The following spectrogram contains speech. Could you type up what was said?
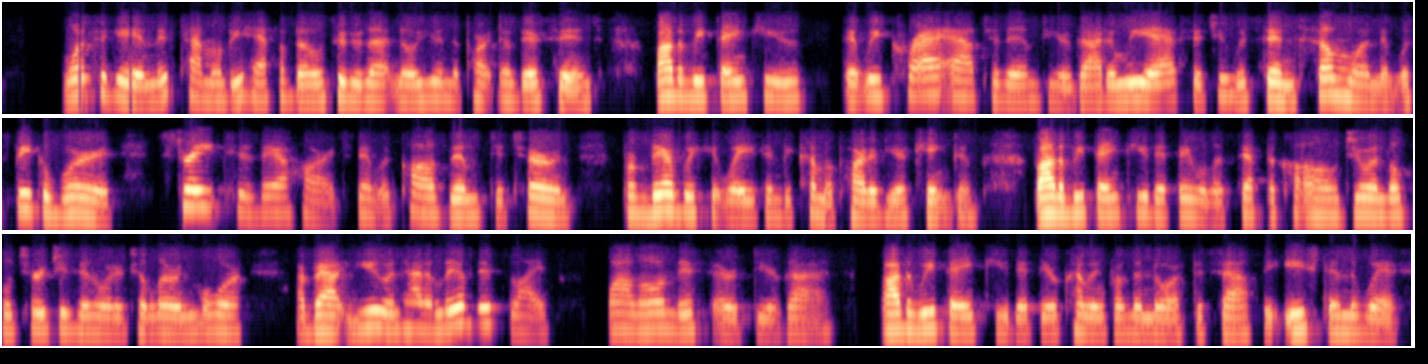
once again, this time on behalf of those who do not know you and the pardon of their sins. Father, we thank you that we cry out to them, dear God, and we ask that you would send someone that would speak a word straight to their hearts that would cause them to turn from their wicked ways and become a part of your kingdom. Father, we thank you that they will accept the call, join local churches in order to learn more about you and how to live this life while on this earth, dear God. Father, we thank you that they're coming from the north, the south, the east, and the west.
